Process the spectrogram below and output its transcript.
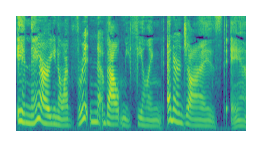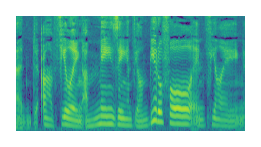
in there, you know, I've written about me feeling energized and uh, feeling amazing and feeling beautiful and feeling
